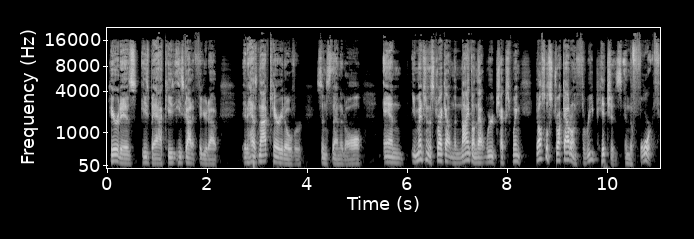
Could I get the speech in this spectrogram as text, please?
here it is. He's back. He, he's got it figured out. It has not carried over since then at all. And you mentioned the strikeout in the ninth on that weird check swing. He also struck out on three pitches in the fourth,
